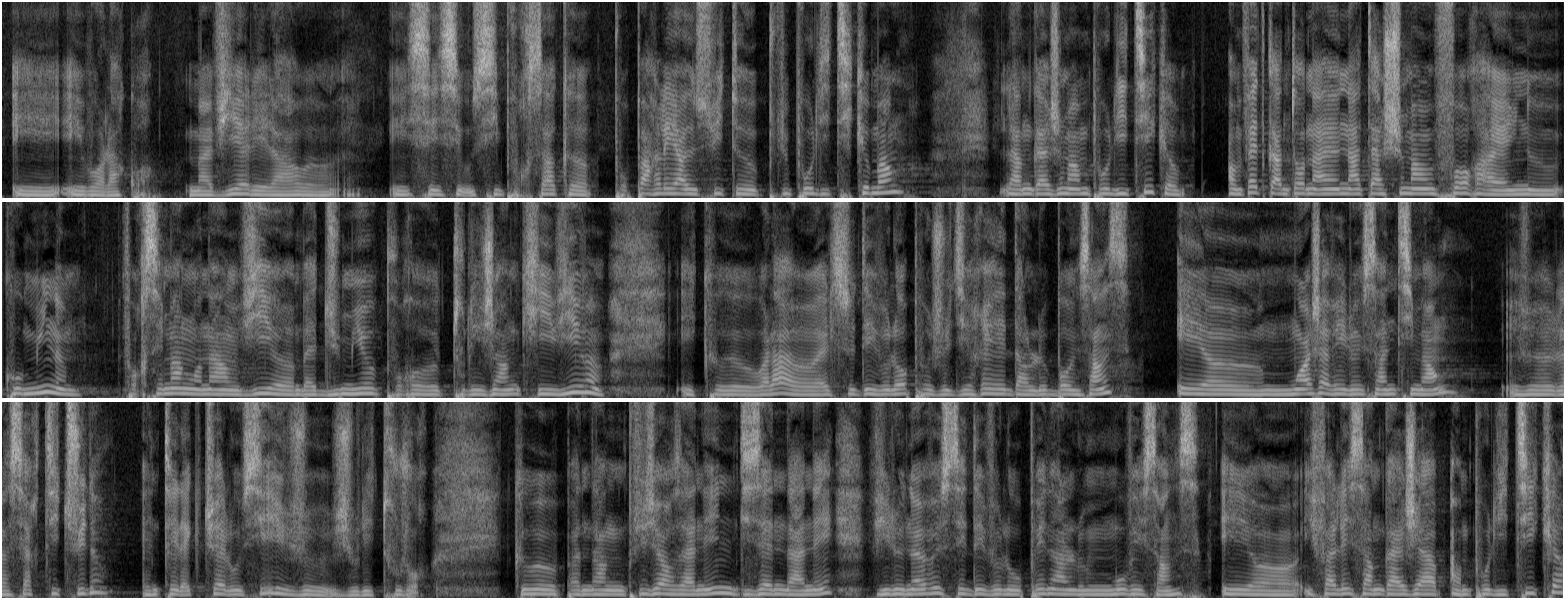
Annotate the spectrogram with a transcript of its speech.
et, et voilà, quoi. Ma vie, elle est là. et c'est, c'est aussi pour ça que, pour parler ensuite plus politiquement, l'engagement politique. En fait, quand on a un attachement fort à une commune, forcément on a envie euh, bah, du mieux pour euh, tous les gens qui y vivent et que voilà, euh, elle se développe, je dirais, dans le bon sens. Et moi, j'avais le sentiment, la certitude intellectuelle aussi, je l'ai toujours, que pendant plusieurs années, une dizaine d'années, Villeneuve s'est développé dans le mauvais sens. Et euh, il fallait s'engager en politique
